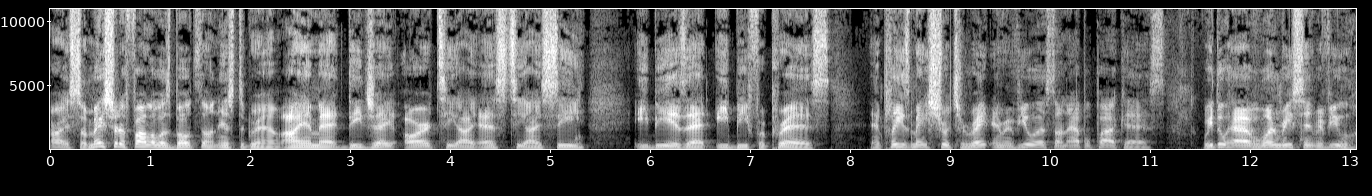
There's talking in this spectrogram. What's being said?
All right, so make sure to follow us both on Instagram. I am at DJRTISTIC. EB is at EB for Prez. And please make sure to rate and review us on Apple Podcasts. We do have one recent review.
